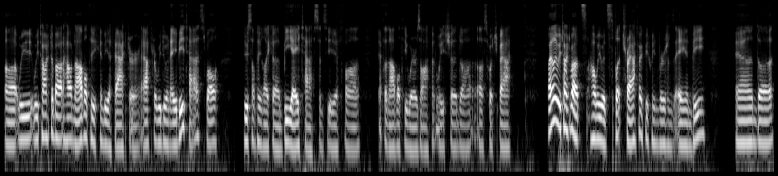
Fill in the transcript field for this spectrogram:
Uh, we we talked about how novelty can be a factor. After we do an A/B test, well, do something like a BA test and see if uh, if the novelty wears off, and we should uh, uh, switch back. Finally, we talked about how we would split traffic between versions A and B, and uh,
